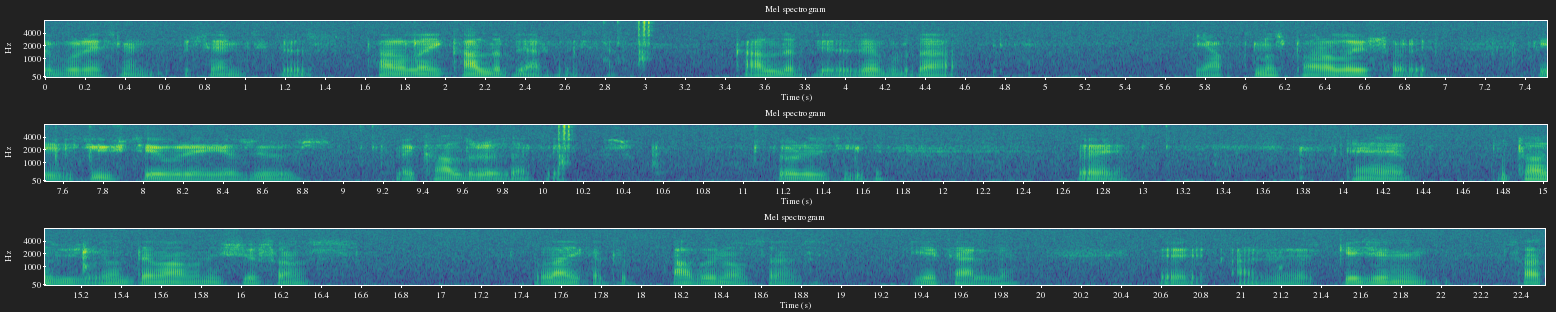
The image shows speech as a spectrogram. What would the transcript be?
ve bu resmin üzerine tıklıyoruz. Parolayı kaldır diyor arkadaşlar. Kaldır diyoruz ve burada yaptığımız parolayı soruyor. 1 2 3 diye buraya yazıyoruz ve kaldırıyoruz arkadaşlar. Gördüğünüz gibi böyle. Ee, bu tarz videoların devamını istiyorsanız like atıp abone olsanız yeterli. Ve arkadaşlar gecenin saat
